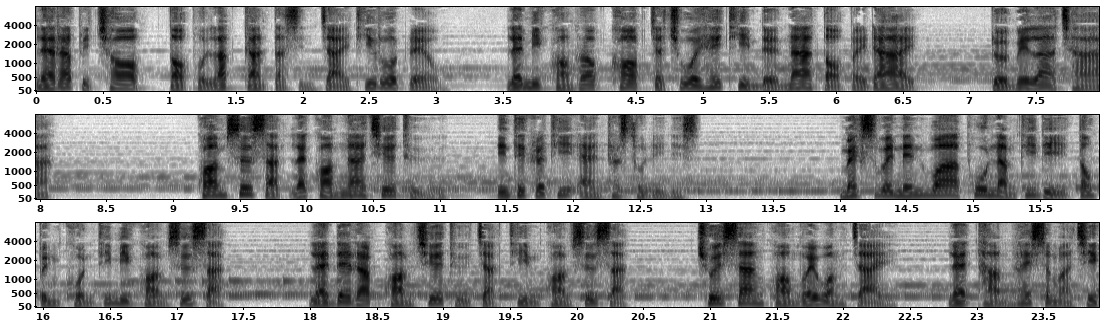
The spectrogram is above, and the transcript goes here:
และรับผิดชอบต่อผลลัพธ์การตัดสินใจที่รวดเร็ว และมีความรอบคอบจะช่วยให้ทีมเดินหน้าต่อไปได้ โดยไม่ล่าช้า ความซื่อสัตย์และความน่าเชื่อถือ integrity and trustworthiness แม็กซ์เวลล์เน้นว่าผู้นำที่ดีต้องเป็นคนที่มีความซื่อสัตย์และได้รับความเชื่อถือจากทีมความซื่อสัตย์ช่วยสร้างความไว้วางใจ และทำให้สมาชิก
